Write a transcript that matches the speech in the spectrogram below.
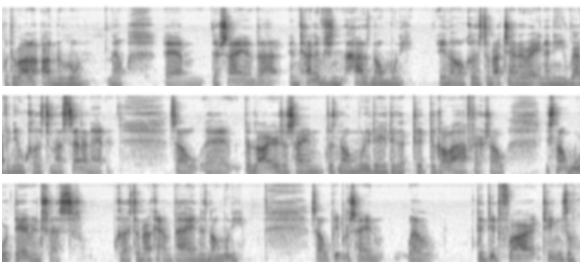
but they're all on the run now. Um, they're saying that Intellivision has no money, you know, because they're not generating any revenue because they're not selling it. So uh, the lawyers are saying there's no money there to, to, to go after, so it's not worth their interest because they're not getting paid and there's no money. So people are saying, well, they did four things of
